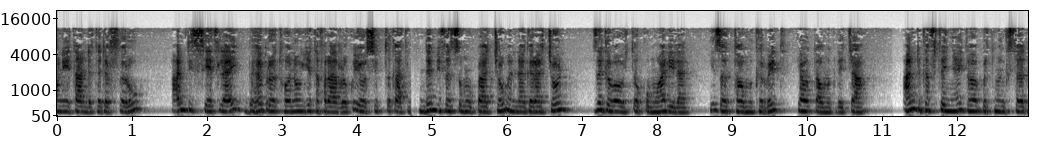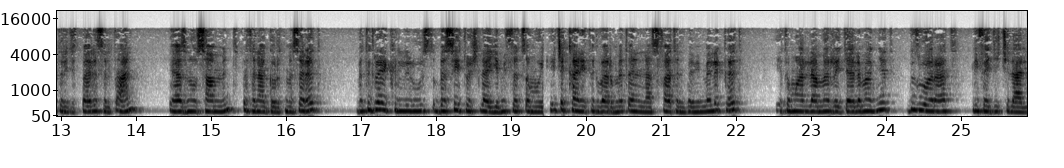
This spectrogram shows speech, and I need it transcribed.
ሁኔታ እንደተደፈሩ፣ አንዲት ሴት ላይ በህብረት ሆነው እየተፈራረቁ የወሲብ ጥቃት እንደሚፈጽሙባቸው መናገራቸውን ዘገባዎች ጠቁመዋል ይላል የጸጥታው ምክር ቤት ያወጣው መግለጫ። አንድ ከፍተኛ የተባበሩት መንግስታት ድርጅት ባለስልጣን በያዝነው ሳምንት በተናገሩት መሰረት በትግራይ ክልል ውስጥ በሴቶች ላይ የሚፈጸመው የጭካኔ ተግባር መጠንና ስፋትን በሚመለከት የተሟላ መረጃ ለማግኘት ብዙ ወራት ሊፈጅ ይችላል።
